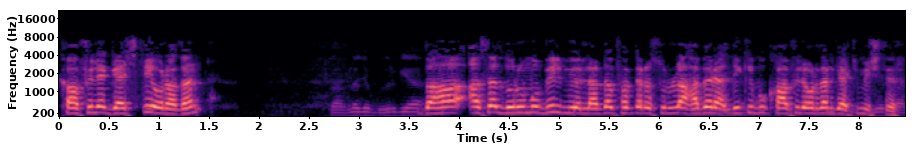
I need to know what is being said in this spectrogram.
Kafile geçti oradan. Daha asıl durumu bilmiyorlardı fakat Resulullah haber aldı ki bu kafile oradan geçmiştir.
